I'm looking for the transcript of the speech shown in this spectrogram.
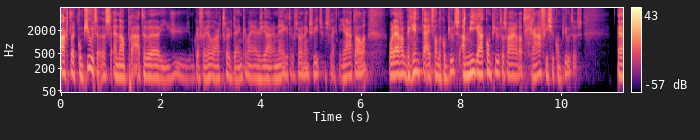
achter computers. En nou praten we, ju, moet even heel hard terugdenken, maar ergens jaren 90 of zo, denk ik zoiets, met slechte jaartallen. Whatever, begintijd van de computers. Amiga-computers waren dat, grafische computers. Eh,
